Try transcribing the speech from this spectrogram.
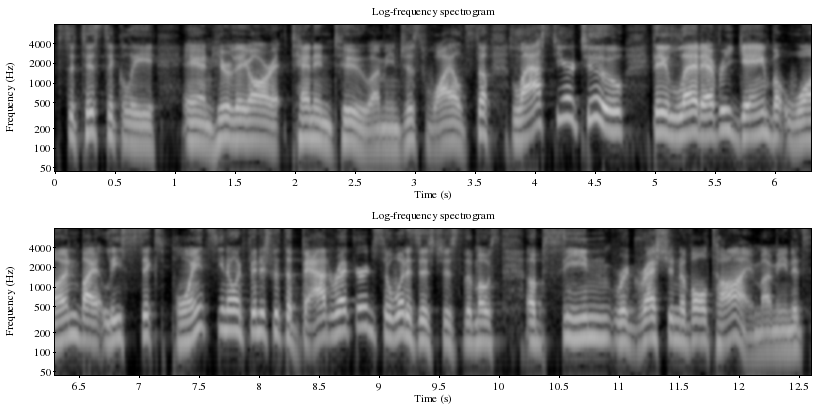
statistically, and here they are at ten and two. I mean, just wild stuff. Last year too, they led every game but won by at least six points. You know, and finished with a bad record. So what is this? Just the most obscene regression of all time. I mean, it's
